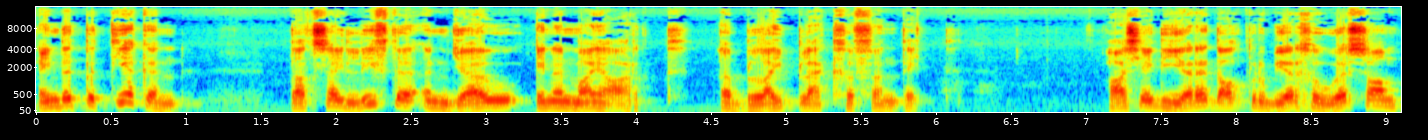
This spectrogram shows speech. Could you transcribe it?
En dit beteken dat sy liefde in jou en in my hart 'n blyplek gevind het. As jy die Here dalk probeer gehoorsaam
